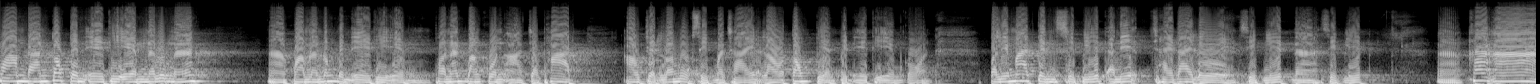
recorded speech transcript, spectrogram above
ความดันต้องเป็น ATM นะลูกนะความดันต้องเป็น ATM เพราะนั้นบางคนอาจจะพลาดเอา 760 มาใช้ เราต้องเปลี่ยนเป็น ATM ก่อน ปริมาตรเป็น 10 ลิตร อันนี้ใช้ได้เลย 10 ลิตรนะ10 ลิตรค่า R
